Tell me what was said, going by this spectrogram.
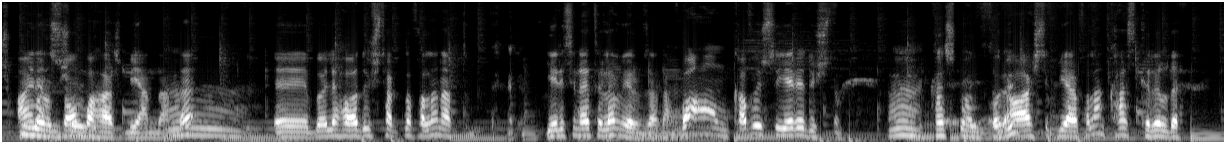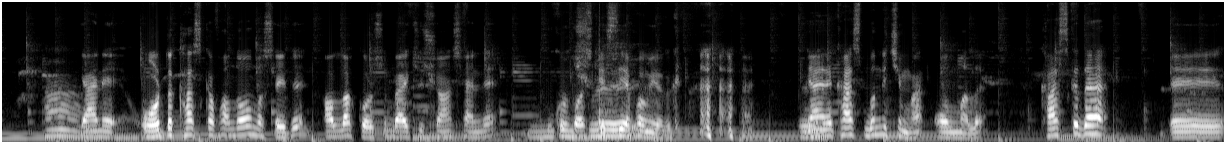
çukur Aynen sonbahar bir yandan da. Ee, böyle havada 3 takla falan attım. Gerisini hatırlamıyorum zaten. Bam! Kafa üstü yere düştüm. Ha, kask vardı Böyle tabii. ağaçlık bir yer falan kas kırıldı. Ha, Yani orada kas kafamda olmasaydı Allah korusun belki şu an seninle bu podcast'i yapamıyorduk. Evet. Yani kask bunun için var, olmalı. Kaskı da e,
